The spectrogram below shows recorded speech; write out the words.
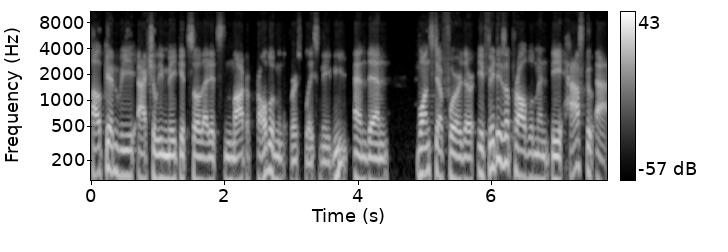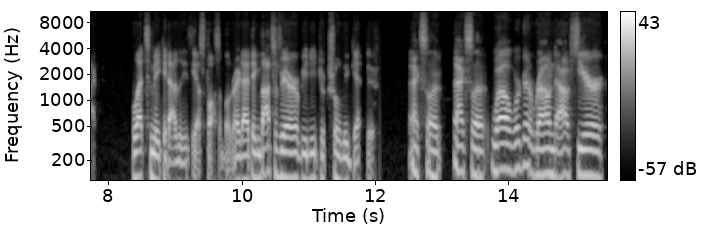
How can we actually make it so that it's not a problem in the first place, maybe? And then one step further, if it is a problem and they have to act, let's make it as easy as possible, right? I think that's where we need to truly get to. Excellent. Excellent. Well, we're going to round out here.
